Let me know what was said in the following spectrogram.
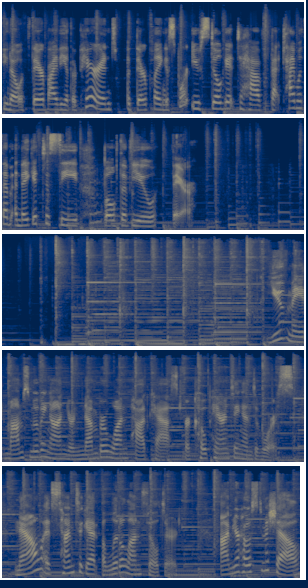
you know, if they're by the other parent, but they're playing a sport, you still get to have that time with them and they get to see both of you there. You've made Moms Moving On your number one podcast for co parenting and divorce. Now it's time to get a little unfiltered. I'm your host, Michelle.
